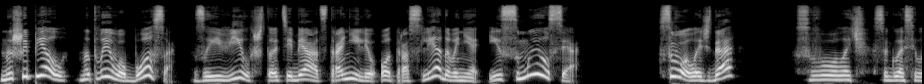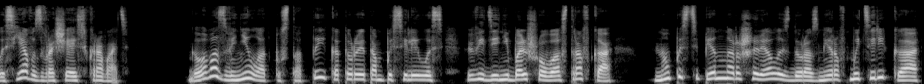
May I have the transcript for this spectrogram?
нашипел на твоего босса, заявил, что тебя отстранили от расследования и смылся!» «Сволочь, да?» «Сволочь!» — согласилась я, возвращаясь в кровать. Голова звенела от пустоты, которая там поселилась в виде небольшого островка, но постепенно расширялась до размеров материка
